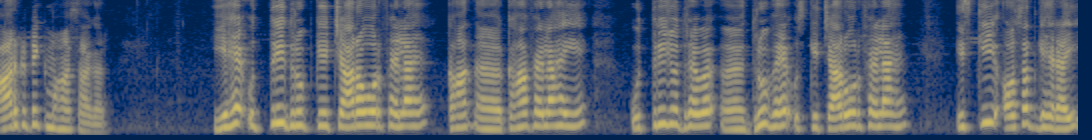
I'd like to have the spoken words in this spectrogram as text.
आर्कटिक महासागर। यह उत्तरी ध्रुव के चारों ओर फैला है। कहाँ कहाँ फैला है ये? उत्तरी जो ध्रुव ध्रुव है, उसके चारों ओर फैला है। इसकी औसत गहराई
